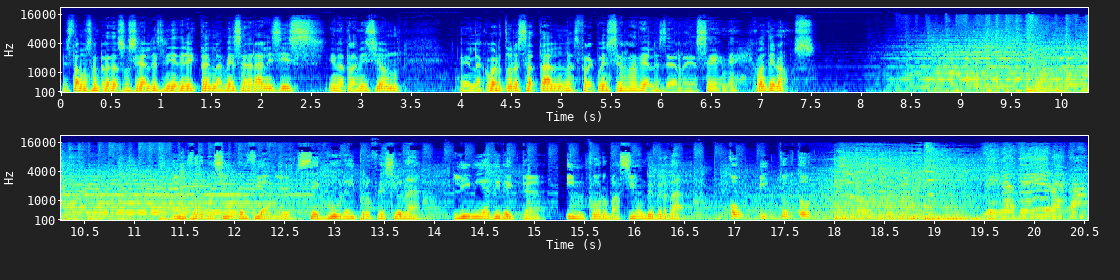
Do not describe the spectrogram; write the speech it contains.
Estamos en redes sociales, línea directa, en la mesa de análisis y en la transmisión en la cobertura estatal en las frecuencias radiales de RSN. Continuamos. Información confiable, segura y profesional. Línea directa. Información de verdad. Con Víctor Toro. Línea directa.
